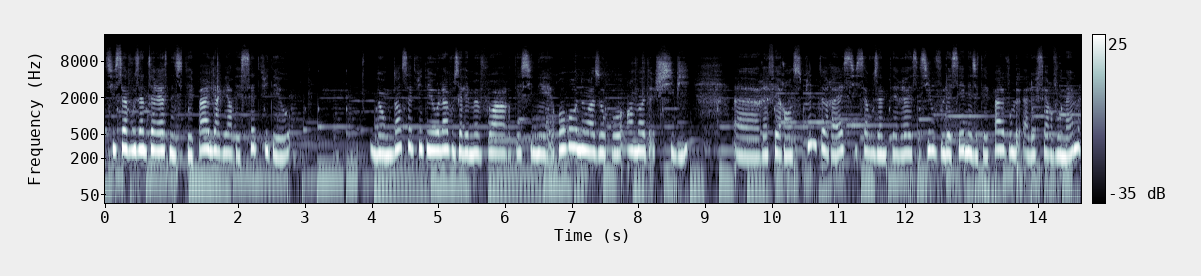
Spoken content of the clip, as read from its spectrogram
Si ça vous intéresse, n'hésitez pas à aller regarder cette vidéo. Donc dans cette vidéo là, vous allez me voir dessiner Roro Noazoro en mode chibi. Euh, référence Pinterest. Si ça vous intéresse, si vous voulez essayer, n'hésitez pas à, le faire vous-même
